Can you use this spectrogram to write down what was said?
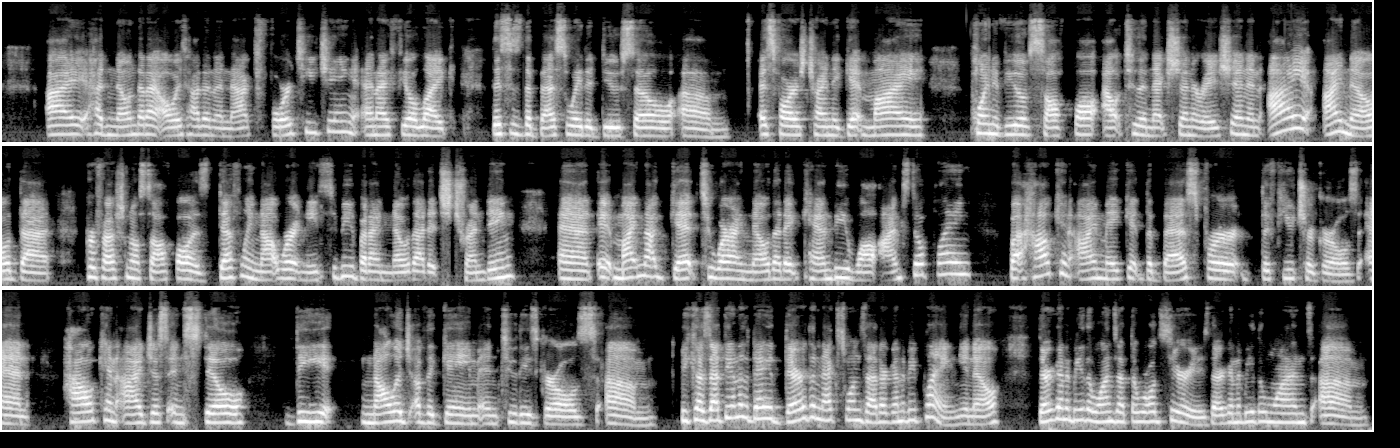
I had known that I always had an enact for teaching, and I feel like this is the best way to do so um, as far as trying to get my point of view of softball out to the next generation. And I I know that professional softball is definitely not where it needs to be, but I know that it's trending and it might not get to where I know that it can be while I'm still playing, but how can I make it the best for the future girls and how can I just instill the knowledge of the game into these girls um, because at the end of the day they're the next ones that are going to be playing you know? They're going to be the ones at the world series. They're going to be the ones um,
